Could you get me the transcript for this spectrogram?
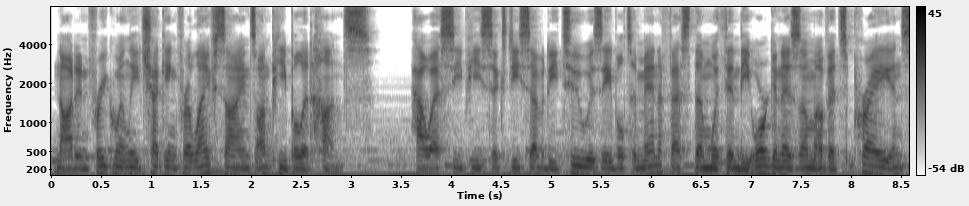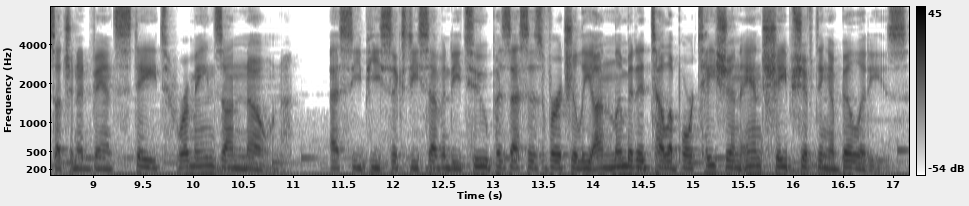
not infrequently checking for life signs on people it hunts. How SCP-6072 is able to manifest them within the organism of its prey in such an advanced state remains unknown. SCP-6072 possesses virtually unlimited teleportation and shapeshifting abilities,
